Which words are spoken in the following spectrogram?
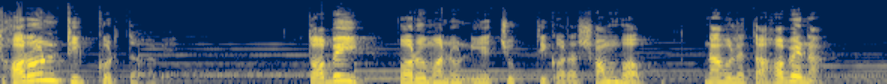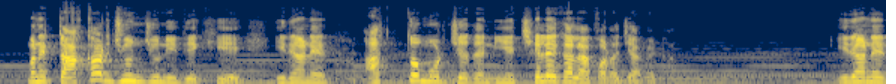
ধরন ঠিক করতে হবে। তবেই পরমাণু নিয়ে চুক্তি করা সম্ভব, না হলে তা হবে না। মানে টাকার ঝুনঝুনি দেখিয়ে ইরানের আত্মমর্যাদা নিয়ে ছেলেখেলা করা যাবে না। ইরানের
